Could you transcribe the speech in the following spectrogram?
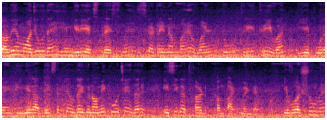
तो अभी हम मौजूद हैं हिमगिरी एक्सप्रेस में, जिसका ट्रेन नंबर है one, two, three three, one. ये पूरा इंटीरियर आप देख सकते हैं। उधर इकोनॉमिक कोच है, इधर एसी का थर्ड कंपार्टमेंट है। ये वॉशरूम है,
